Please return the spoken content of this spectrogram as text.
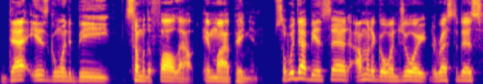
that is going to be some of the fallout, in my opinion. So, with that being said, I'm going to go enjoy the rest of this.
